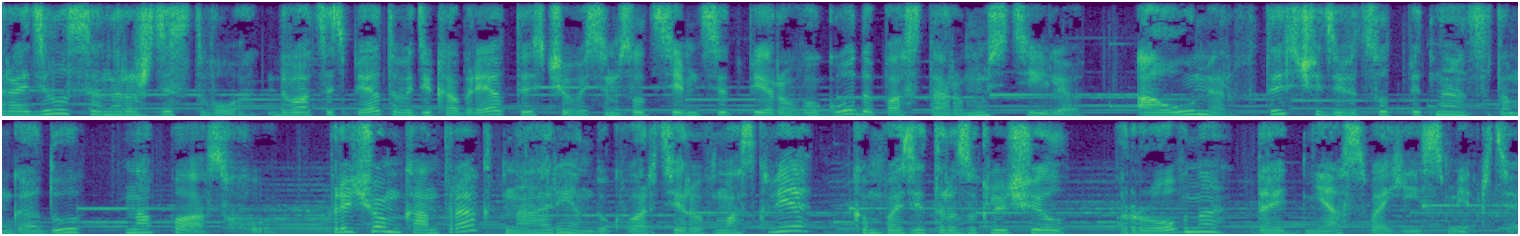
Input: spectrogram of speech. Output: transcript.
родился на Рождество 25 декабря 1871 года по старому стилю, а умер в 1915 году на Пасху. Причем контракт на аренду квартиры в Москве композитор заключил ровно до дня своей смерти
